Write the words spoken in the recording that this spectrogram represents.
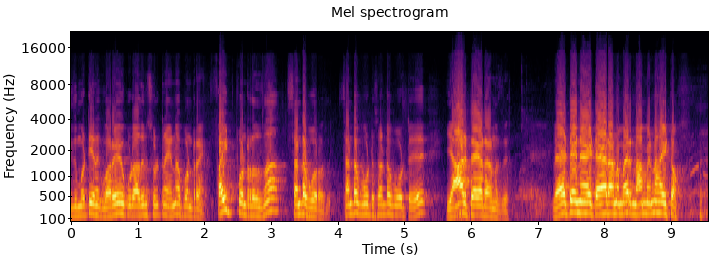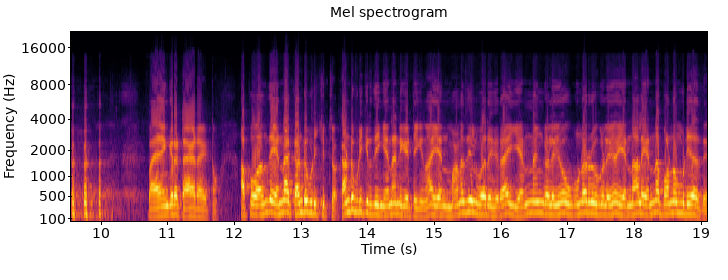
இது மட்டும் எனக்கு வரவே கூடாதுன்னு சொல்லிட்டு நான் என்ன பண்ணுறேன் ஃபைட் பண்ணுறது தான் சண்டை போடுறது. சண்டை போட்டு சண்டை போட்டு யார் டயர்டானது வேட்டை நாய் டயர்டான மாதிரி நாம் என்ன ஆகிட்டோம் பயங்கர டயர்டாயிட்டோம் அப்போ வந்து என்ன கண்டுபிடிச்சிட்டோம் கண்டுபிடிக்கிறது இங்க என்னன்னு கேட்டிங்கன்னா என் மனதில் வருகிற எண்ணங்களையோ உணர்வுகளையோ என்னால் என்ன பண்ண முடியாது?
